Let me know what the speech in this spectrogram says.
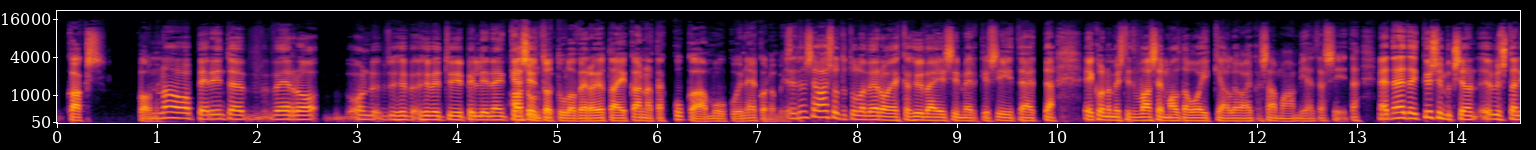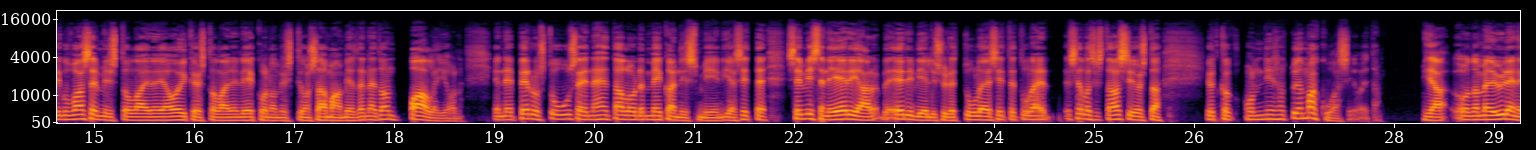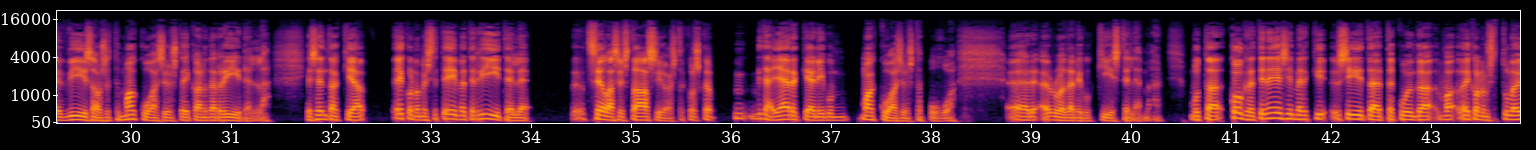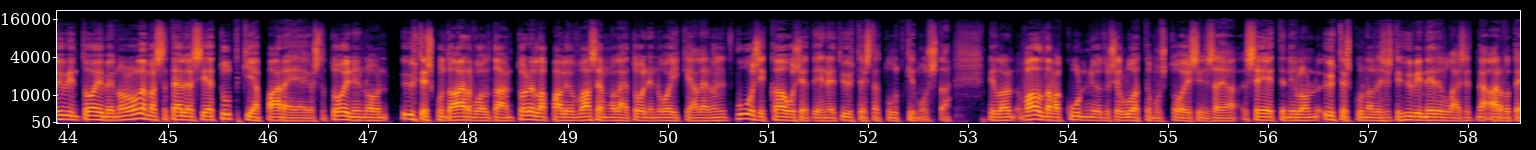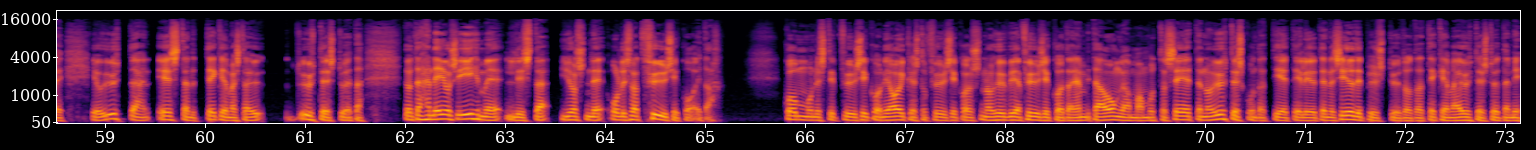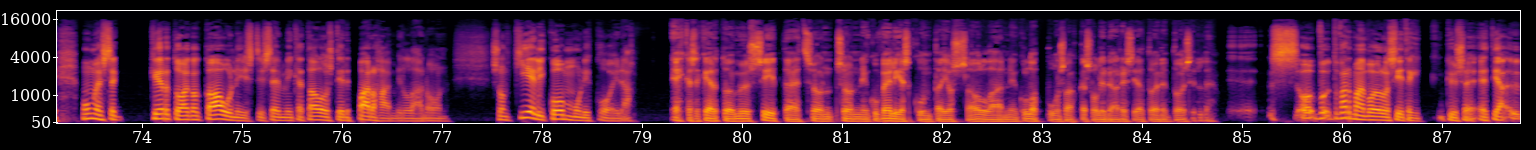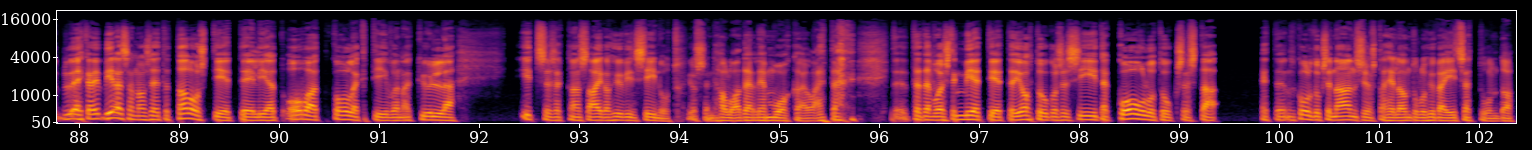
Kaksi. Kolme. No perintövero on hy- hyvin tyypillinen. Asuntotulovero, jota ei kannata kukaan muu kuin ekonomisti. No se asuntotulovero on ehkä hyvä esimerkki siitä, että ekonomistit vasemmalta oikealle on aika samaa mieltä siitä. Näitä, näitä kysymyksiä on just niin kuin vasemmistolainen ja oikeistolainen ekonomisti on samaa mieltä. Näitä on paljon ja ne perustuu usein näihin talouden mekanismiin ja sitten se, missä ne eri, erimielisyydet tulee, sitten tulee sellaisista asioista, jotka on niin sanottuja makuasioita. Ja on tämmöinen yleinen viisaus, että makuasioista ei kannata riidellä. Ja sen takia ekonomistit eivät riitele sellaisista asioista, koska mitä järkeä niin kuin makuasioista puhua, ruveta niin kuin kiistelemään. Mutta konkreettinen esimerkki siitä, että kuinka ekonomistit tulee hyvin toimeen, on olemassa tällaisia tutkijapareja, joista toinen on yhteiskunta-arvoiltaan todella paljon vasemmalla ja toinen oikealla. Ne on nyt vuosikausia tehneet yhteistä tutkimusta. Niillä on valtava kunnioitus ja luottamus toisiinsa ja se, että niillä on yhteiskunnallisesti hyvin erilaiset nämä arvot, ei, ei ole yhtään estänyt tekemästä yhteistyötä. Ja tähän ei olisi ihmeellistä, jos ne olisivat fyysikoita kommunistifyysikon ja oikeistofyysikon, ne on hyviä fyysikoita ja mitään ongelmaa, mutta se, että ne on yhteiskuntatieteilijöitä ja ne silti pystyy tuota tekemään yhteistyötä, niin mun mielestä se kertoo aika kauniisti sen, mikä taloustiede parhaimmillaan on. Se on kieli kommunikoida – ehkä se kertoo myös siitä, että se on, se on niin kuin veljeskunta, jossa ollaan niin kuin loppuun saakka solidaarisia toinen toisille. Varmaan voi olla siitäkin kyse. Et ja ehkä vielä sanon se, että taloustieteilijät ovat kollektiivana kyllä itsensä kanssa aika hyvin sinut, jos sen haluaa tälleen muokkailla. Että, tätä voisi miettiä, että johtuuko se siitä koulutuksesta, että koulutuksen ansiosta heillä on tullut hyvä itsetunto,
